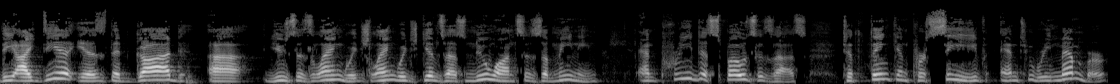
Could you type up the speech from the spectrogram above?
the idea is that God uh, uses language. Language gives us nuances of meaning and predisposes us to think and perceive and to remember.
